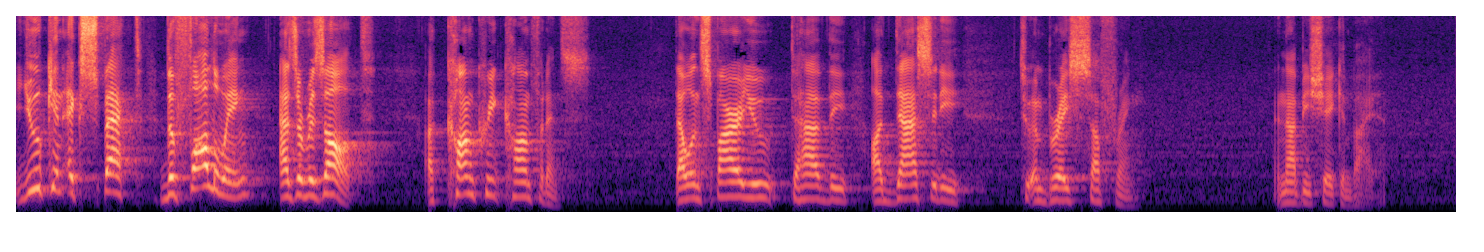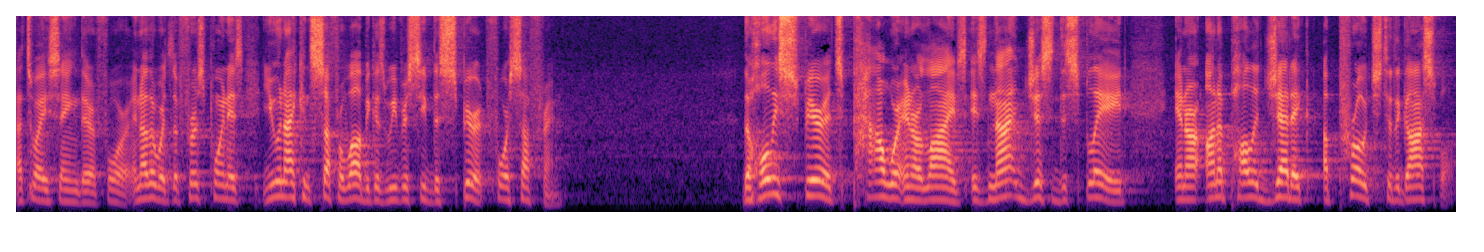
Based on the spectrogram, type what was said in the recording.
you can expect the following as a result a concrete confidence that will inspire you to have the audacity to embrace suffering and not be shaken by it. That's why he's saying, therefore. In other words, the first point is you and I can suffer well because we've received the Spirit for suffering. The Holy Spirit's power in our lives is not just displayed in our unapologetic approach to the gospel.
